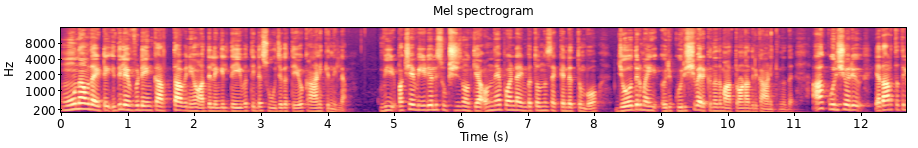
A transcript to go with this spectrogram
മൂന്നാമതായിട്ട് ഇതിലെവിടെയും കർത്താവിനെയോ അതല്ലെങ്കിൽ ദൈവത്തിന്റെ സൂചകത്തെയോ കാണിക്കുന്നില്ല. പക്ഷേ വീഡിയോയിൽ സൂക്ഷിച്ച് നോക്കിയാൽ ഒന്നേ പോയിന്റ് അമ്പത്തൊന്ന് സെക്കൻഡ് എത്തുമ്പോൾ ജ്യോതിർമയി ഒരു കുരിശ് വരക്കുന്നത് മാത്രമാണ് അതിൽ കാണിക്കുന്നത്. ആ കുരിശ് ഒരു യഥാർത്ഥത്തിൽ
